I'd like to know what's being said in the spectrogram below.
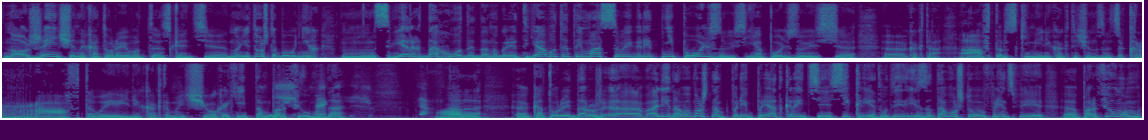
Но женщины, которые вот, так сказать, ну не то чтобы у них сверхдоходы, да, но говорят, я вот этой массовой, говорит, не пользуюсь. Я пользуюсь э, как-то авторскими или как-то еще называется, крафтовые или как там еще какие-то там парфюмы, да? Да, да, да которые дороже. Алина, а вы можете нам при, приоткрыть секрет? Вот из-за того, что, в принципе, парфюмом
